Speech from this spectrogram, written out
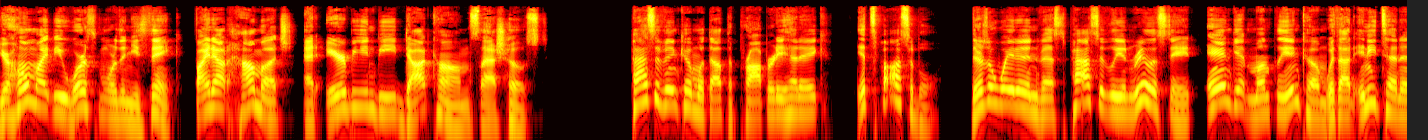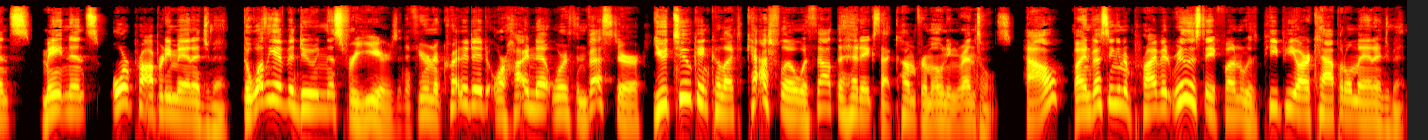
Your home might be worth more than you think. Find out how much at airbnb.com/host. Passive income without the property headache? It's possible. There's a way to invest passively in real estate and get monthly income without any tenants, maintenance, or property management. The Wealthy have been doing this for years, and if you're an accredited or high net worth investor, you too can collect cash flow without the headaches that come from owning rentals. How? By investing in a private real estate fund with PPR Capital Management.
